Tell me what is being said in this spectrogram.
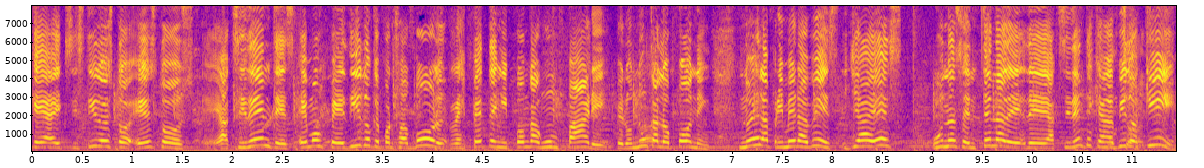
que ha existido esto, estos eh, accidentes, hemos pedido que por favor respeten y pongan un pare, pero nunca lo ponen. No es la primera vez, ya es una centena de, de accidentes que han habido aquí.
